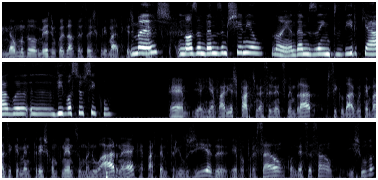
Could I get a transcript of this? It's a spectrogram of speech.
Não mudou, mesmo com as alterações climáticas. Mas portanto... nós andamos a mexer nele, não é? Andamos a impedir que a água uh, viva o seu ciclo. É, e em várias partes, não é? se a gente se lembrar, o ciclo da água tem basicamente três componentes. Uma no ar, né? que é a parte da meteorologia, de evaporação, condensação e chuva.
